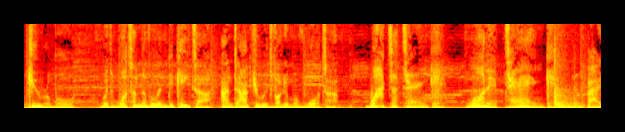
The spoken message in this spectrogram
durable, with water level indicator and accurate volume of water. Water tank. What a tank! By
